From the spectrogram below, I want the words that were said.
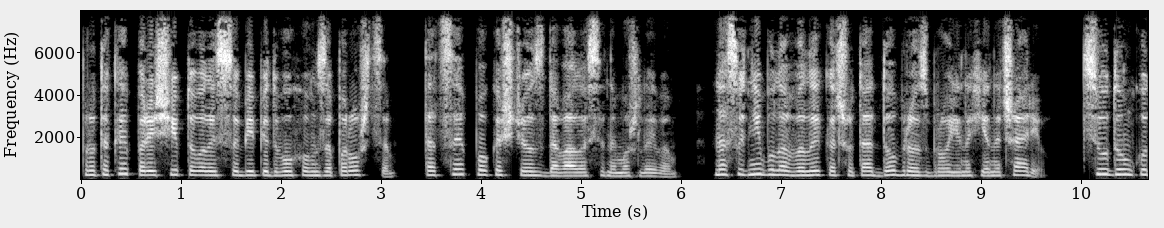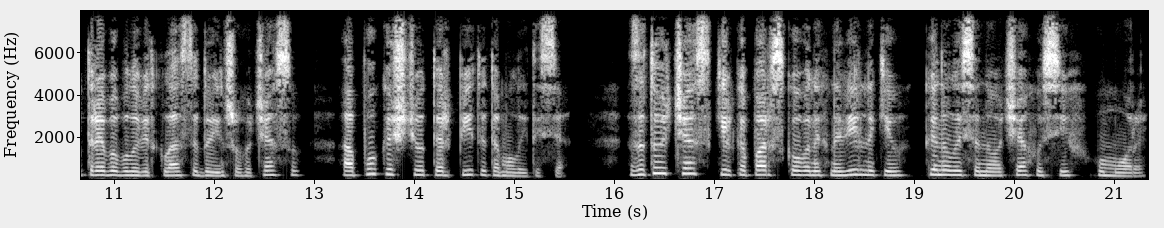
Про таке перешіптувались собі під вухом запорожцем, та це поки що здавалося неможливим. На судні була велика чута добре озброєних яничарів. Цю думку треба було відкласти до іншого часу, а поки що терпіти та молитися. За той час кілька пар скованих невільників кинулися на очах усіх у море.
